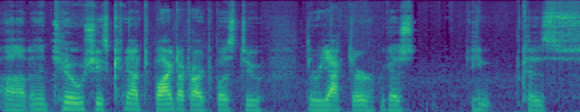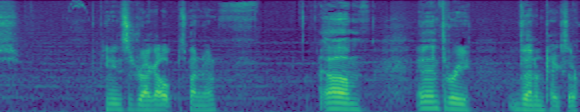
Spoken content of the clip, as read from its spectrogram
um, and then two she's kidnapped by dr octopus to the reactor because he because he needs to drag out spider-man um and then three venom takes her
